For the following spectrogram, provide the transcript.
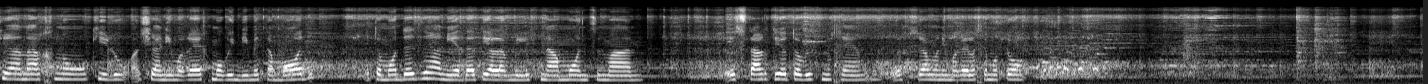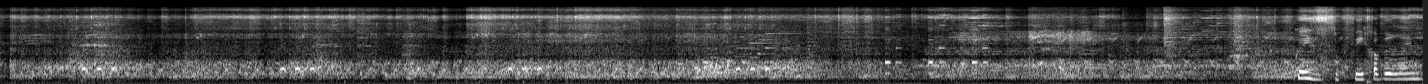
שאנחנו, כאילו, שאני מראה איך מורידים את המוד. את המוד הזה, אני ידעתי עליו מלפני המון זמן. הסתרתי אותו בפניכם, ועכשיו אני מראה לכם אותו. אוקיי, זה סופי חברים.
